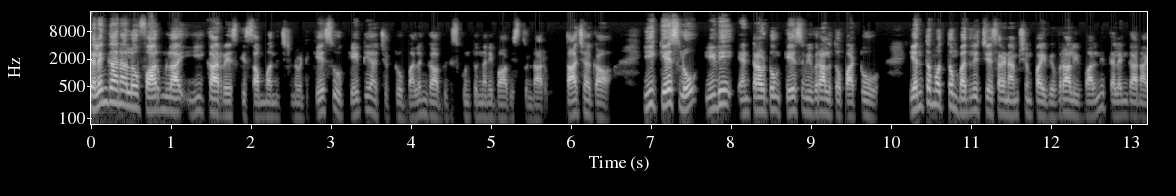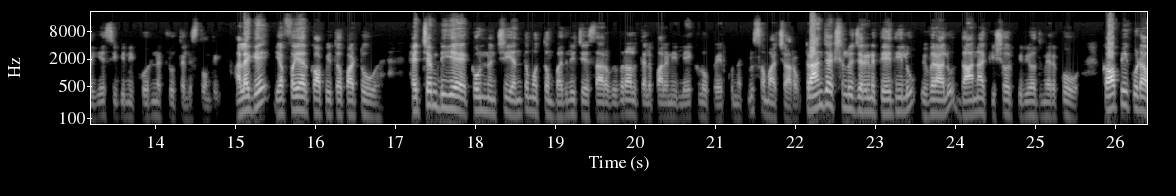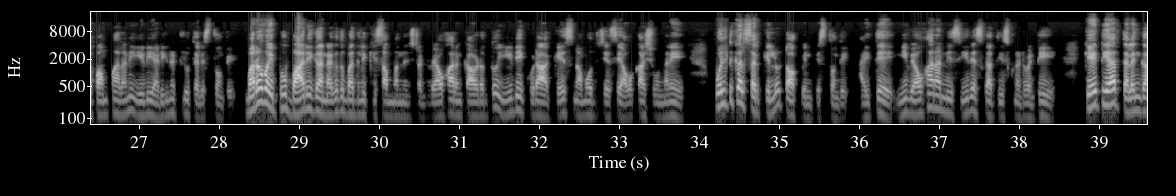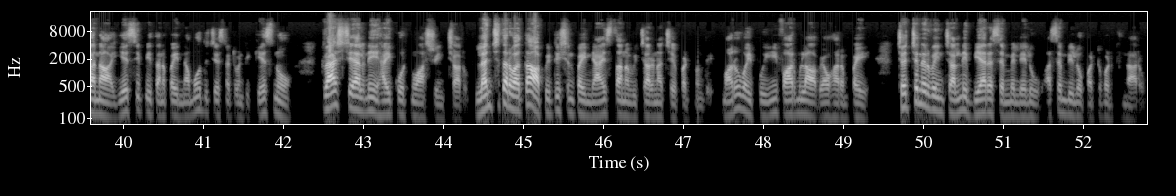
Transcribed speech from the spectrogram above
తెలంగాణలో ఫార్ములా ఈ కార్ రేస్కి సంబంధించినటువంటి కేసు కేటీఆర్ చుట్టూ బలంగా బిగుసుకుంటుందని భావిస్తున్నారు. తాజాగా ఈ కేసులో ఈడీ ఎంటర్ అవటం కేసు వివరాలతో పాటు ఎంత మొత్తం బదిలీ చేశారనే అంశంపై వివరాలు ఇవ్వాలని తెలంగాణ ఏసీబీని కోరినట్లు తెలుస్తోంది. అలాగే ఎఫ్ఐఆర్ కాపీతో పాటు హెచ్ఎండిఏ అకౌంట్ నుంచి ఎంత మొత్తం బదిలీ చేశారో వివరాలు తెలపాలని లేఖలో పేర్కొన్నట్లు సమాచారం. ట్రాన్సాక్షన్లు జరిగిన తేదీలు వివరాలు దానా కిషోర్ ఫిర్యాదు మేరకు కాపీ కూడా పంపాలని ఈడీ అడిగినట్లు తెలుస్తోంది. మరోవైపు భారీగా నగదు బదిలీకి సంబంధించిన వ్యవహారం కావడంతో ఈడీ కూడా ఆ కేసు నమోదు చేసే అవకాశం ఉందని పొలిటికల్ సర్కిల్లో టాక్ వినిపిస్తుంది. అయితే ఈ వ్యవహారాన్ని సీరియస్గా తీసుకున్నటువంటి కేటీఆర్ తెలంగాణ ఏసీపీ తనపై నమోదు చేసినటువంటి కేసును క్వాష్ చేయాలని హైకోర్టును ఆశ్రయించారు. లంచ్ తర్వాత ఆ పిటిషన్ పై న్యాయస్థానం విచారణ చేపట్టనుంది మరోవైపు ఈ ఫార్ములా వ్యవహారంపై చర్చ నిర్వహించాలని బీఆర్ఎస్ ఎమ్మెల్యేలు అసెంబ్లీలో పట్టుబడుతున్నారు.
